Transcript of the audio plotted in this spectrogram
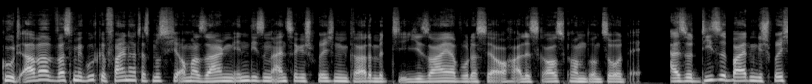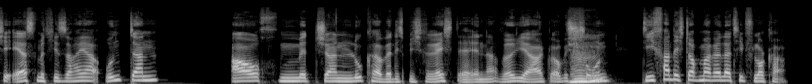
Gut, aber was mir gut gefallen hat, das muss ich auch mal sagen, in diesen Einzelgesprächen, gerade mit Jesaja, wo das ja auch alles rauskommt und so. Also diese beiden Gespräche, erst mit Jesaja und dann auch mit Gianluca, wenn ich mich recht erinnere, ja, glaube ich Mhm. schon, die fand ich doch mal relativ locker.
